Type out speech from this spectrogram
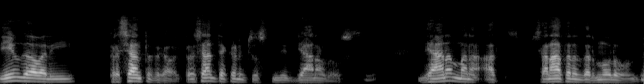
ఏం కావాలి? ప్రశాంతత కావాలి. ప్రశాంతత ఎక్కడి నుంచి వస్తుంది? ధ్యానంలో వస్తుంది. ధ్యానం మన సనాతన ధర్మంలో ఉంది.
